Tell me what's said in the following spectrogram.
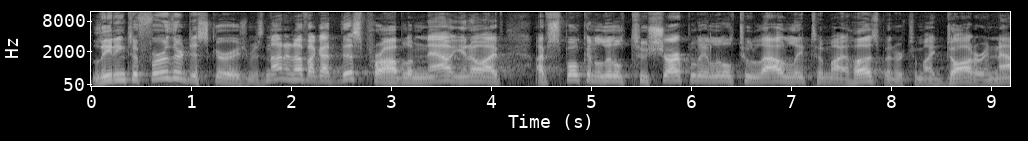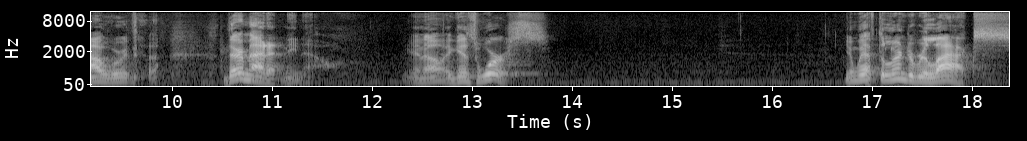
leading to further discouragement. It's not enough I got this problem, now you know, I've, I've spoken a little too sharply, a little too loudly to my husband or to my daughter and now they're mad at me now. You know, it gets worse. You know, we have to learn to relax.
